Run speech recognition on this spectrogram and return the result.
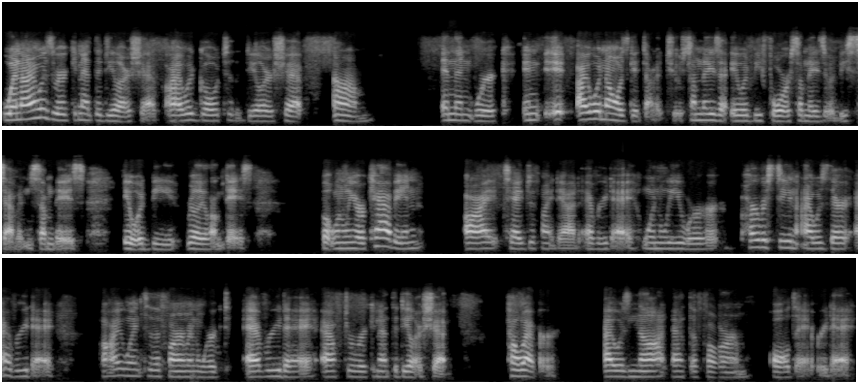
When I was working at the dealership, I would go to the dealership um, and then work. And it, I wouldn't always get done at two. Some days it would be four, some days it would be seven, some days it would be really long days. But when we were calving, I tagged with my dad every day. When we were harvesting, I was there every day. I went to the farm and worked every day after working at the dealership. However, I was not at the farm all day every day.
